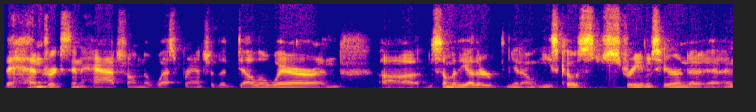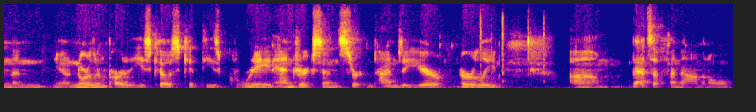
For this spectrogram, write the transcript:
the Hendrickson hatch on the west branch of the Delaware and uh, some of the other you know East Coast streams here in the, and then you know northern part of the East Coast get these great Hendricksons certain times a year early. Um, that's a phenomenal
